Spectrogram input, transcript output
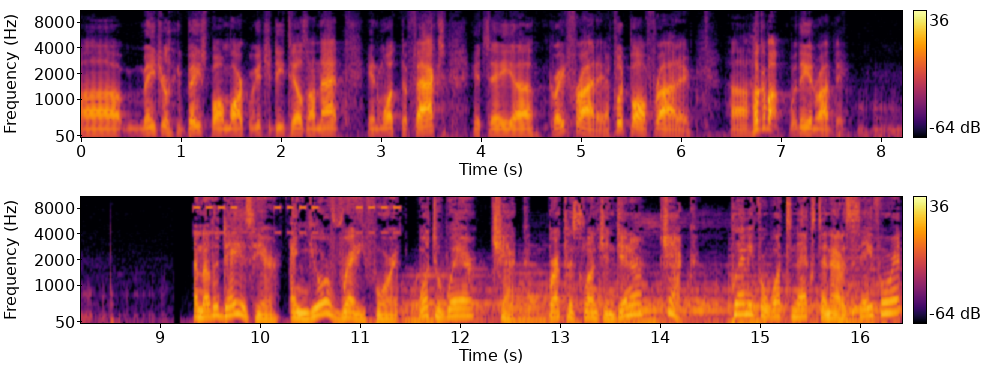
uh, Major League Baseball mark. We'll get you details on that in What the Facts. It's a uh, great Friday, a football Friday. Uh, hook 'em up with Ian Rodby. Another day is here, and you're ready for it. What to wear? Check. Breakfast, lunch, and dinner? Check. Planning for what's next and how to save for it?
